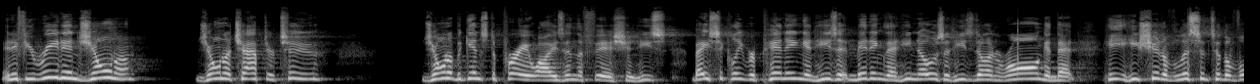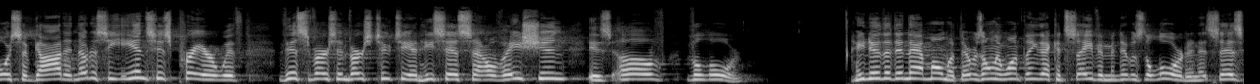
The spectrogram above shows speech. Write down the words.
And if you read in Jonah, Jonah chapter 2, Jonah begins to pray while he's in the fish, and he's basically repenting and he's admitting that he knows that he's done wrong and that he, he should have listened to the voice of God. And notice he ends his prayer with this verse in verse 210. He says, Salvation is of the Lord. He knew that in that moment there was only one thing that could save him, and it was the Lord. And it says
